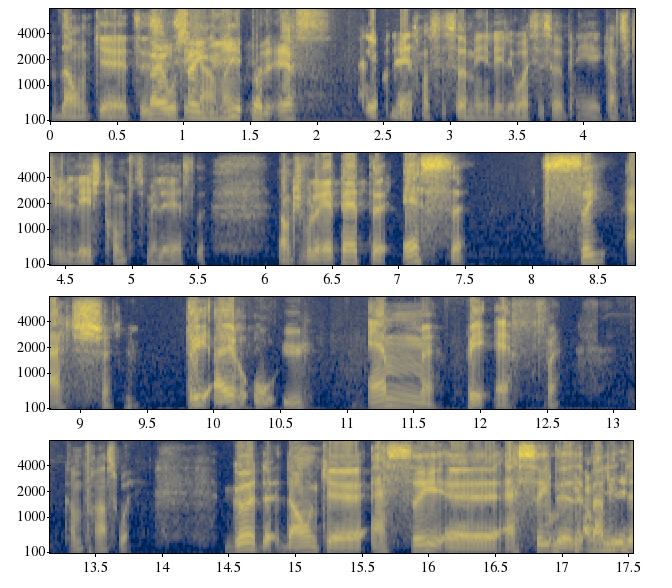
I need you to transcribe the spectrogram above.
Donc, euh, tu sais, Ben, c'est- au singulier, même- pas de S. Il n'y a pas de S, moi, c'est ça, mais les, ouais, c'est ça. Mais quand tu écris les Schtroumpfs, tu mets le S. là. Donc, je vous le répète, S-C-H-T-R-O-U-M-P-F. Comme François. Good. Donc, euh, assez, euh, assez de, de parler de,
